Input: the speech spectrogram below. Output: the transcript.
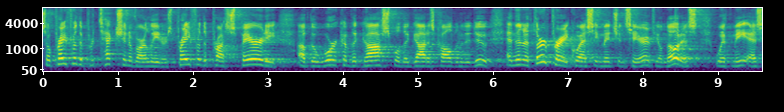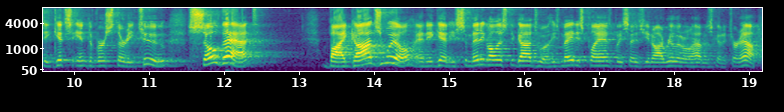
So pray for the protection of our leaders. Pray for the prosperity of the work of the gospel that God has called them to do. And then a third prayer request he mentions here, if you'll notice with me as he gets into verse 32, so that by God's will, and again, he's submitting all this to God's will. He's made his plans, but he says, you know, I really don't know how this is going to turn out.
